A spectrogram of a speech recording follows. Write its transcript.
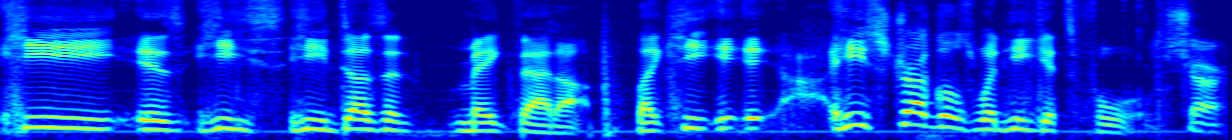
he is he he doesn't make that up. Like he he, he struggles when he gets fooled. Sure.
